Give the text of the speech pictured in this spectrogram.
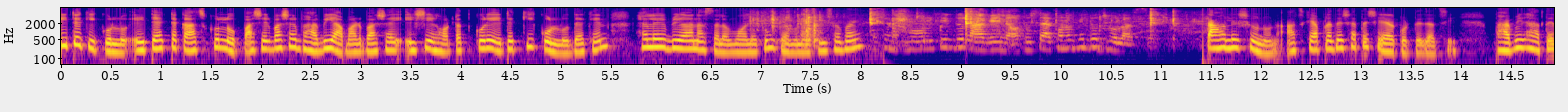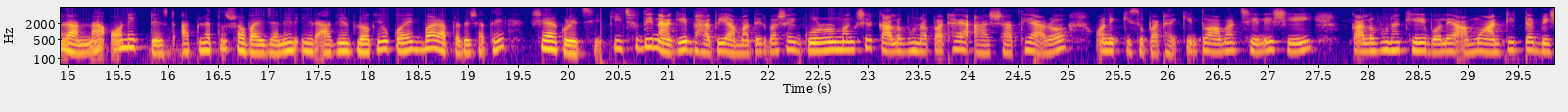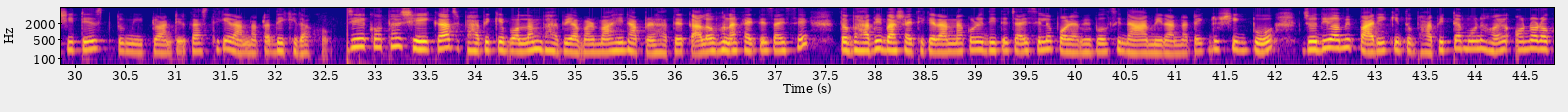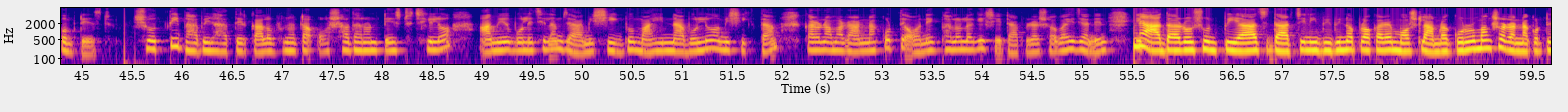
এইটা কি করল? এইটা একটা কাজ করল? পাশের বাসার ভাবি আমার বাসায় এসে হঠাৎ করে এটা কি করল দেখেন। হ্যালো এভরিওয়ান আসসালামু আলাইকুম। কেমন আছেন সবাই? ঝোল কিন্তু লাগেই না অথচ এখনও কিন্তু ঝোল আছে। তাহলে শুনুন আজকে আপনাদের সাথে শেয়ার করতে যাচ্ছি। ভাবির হাতের রান্না অনেক টেস্ট আপনারা তো সবাই জানেন এর আগের ব্লগেও কয়েকবার আপনাদের সাথে শেয়ার করেছি। কিছুদিন আগে ভাবি আমাদের বাসায় গরুর মাংসের কালো ভুনা পাঠায় আর সাথে আরও অনেক কিছু পাঠায়। কিন্তু আমার ছেলে সেই কালো ভুনা খেয়ে বলে, আম্মু, আন্টিরটা বেশি টেস্ট তুমি একটু আন্টির কাছ থেকে রান্নাটা দেখে রাখো। যে কথা সেই কাজ ভাবিকে বললাম, ভাবি, আমার মাহিন আপনার হাতের কালো ভুনা খাইতে চাইছে। তো ভাবি বাসায় থেকে রান্না করে দিতে চাইছিল। পরে আমি বলছি, না, আমি রান্নাটা একটু শিখব, যদিও আমি পারি, কিন্তু ভাবিরটা মনে হয় অন্যরকম টেস্ট সত্যি ভাবির হাতের কালো ভুনাটা অসাধারণ টেস্ট ছিল। আমিও বলেছিলাম যে আমি শিখব মাহির না বললেও আমি শিখতাম। কারণ আমার রান্না করতে অনেক ভালো লাগে, সেটা আপনারা সবাই জানেন। আদা, রসুন, পেঁয়াজ, দারচিনি, বিভিন্ন প্রকারের মশলা, আমরা গরুর মাংস রান্না করতে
